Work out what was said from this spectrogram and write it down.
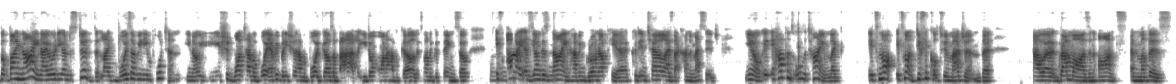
but by nine i already understood that like boys are really important. You know you, you should want to have a boy. Everybody should have a boy. Girls are bad. Like you don't want to have a girl. It's not a good thing. So mm-hmm. if i as young as nine having grown up here could internalize that kind of message you know it, it happens all the time. Like it's not it's not difficult to imagine that our grandmas and aunts and mothers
